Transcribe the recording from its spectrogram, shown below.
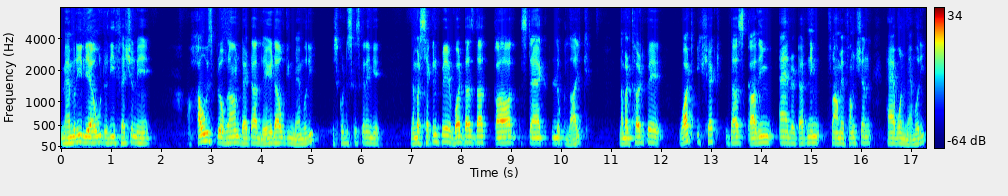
मेमोरी लेआउट रिफ्रेशन में how is program data laid out in memory इसको डिस्कस करेंगे। नंबर सेकंड पे what does the call stack look like number third पे what effect does calling and returning from a function have on memory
